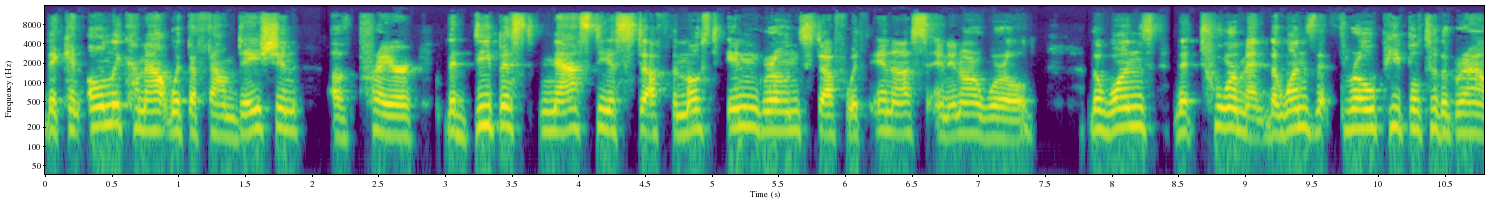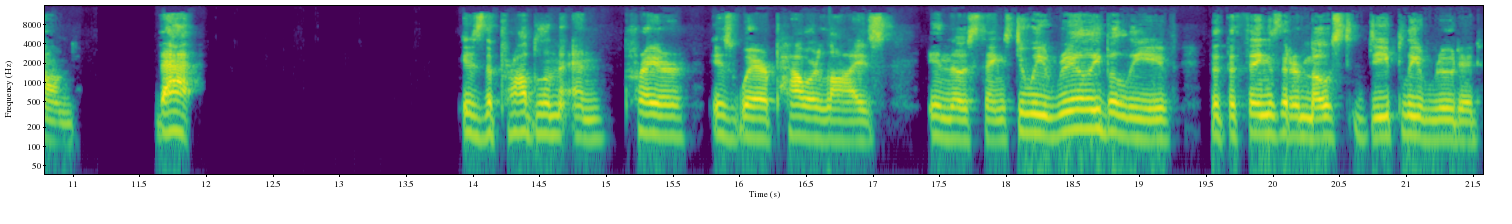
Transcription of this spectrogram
that can only come out with the foundation of prayer, the deepest, nastiest stuff, the most ingrown stuff within us and in our world, the ones that torment, the ones that throw people to the ground. That is the problem, and prayer is where power lies in those things. Do we really believe that the things that are most deeply rooted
